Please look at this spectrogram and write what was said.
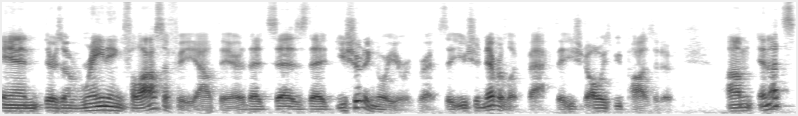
and there's a reigning philosophy out there that says that you should ignore your regrets, that you should never look back, that you should always be positive. Um, and that's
